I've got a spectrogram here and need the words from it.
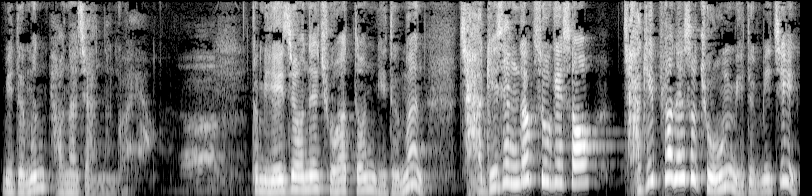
믿음은 변하지 않는 거예요. 그럼 예전에 좋았던 믿음은 자기 생각 속에서 자기 편에서 좋은 믿음이지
